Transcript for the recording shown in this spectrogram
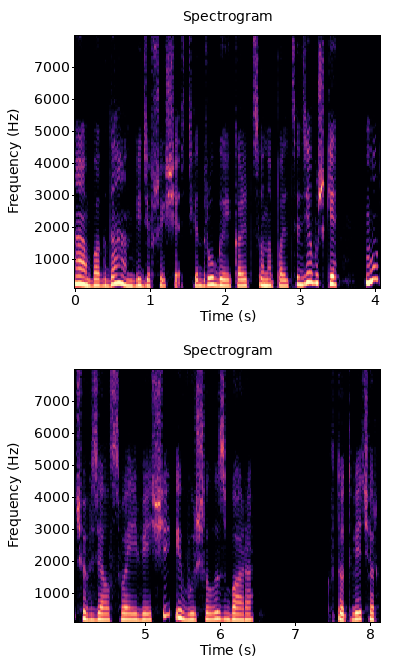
А Богдан, видевший счастье друга и кольцо на пальце девушки, молча взял свои вещи и вышел из бара. В тот вечер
